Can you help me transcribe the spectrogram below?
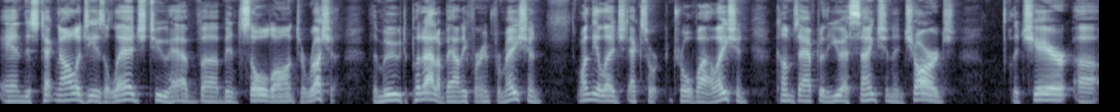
And this technology is alleged to have uh, been sold on to Russia. The move to put out a bounty for information on the alleged export control violation comes after the U.S. sanctioned and charged the chair uh,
